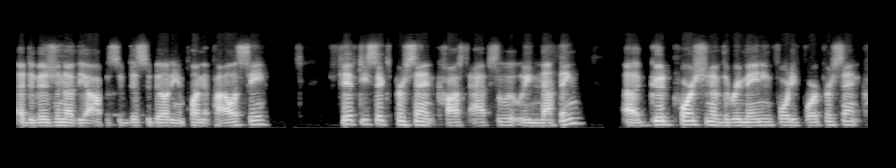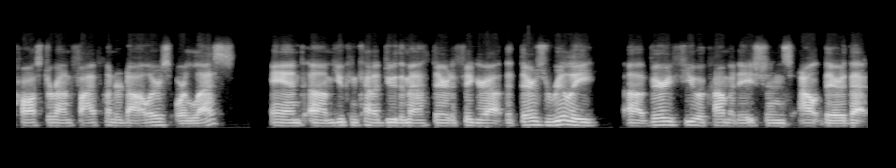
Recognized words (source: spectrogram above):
a division of the Office of Disability Employment Policy. 56% cost absolutely nothing. A good portion of the remaining 44% cost around $500 or less. And um, you can kind of do the math there to figure out that there's really uh, very few accommodations out there that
